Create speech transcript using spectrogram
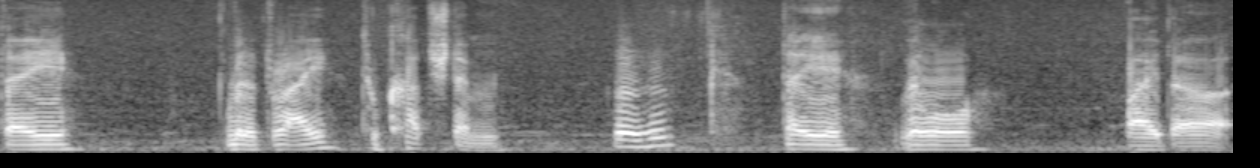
they will try to catch them. hmm They will, by the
